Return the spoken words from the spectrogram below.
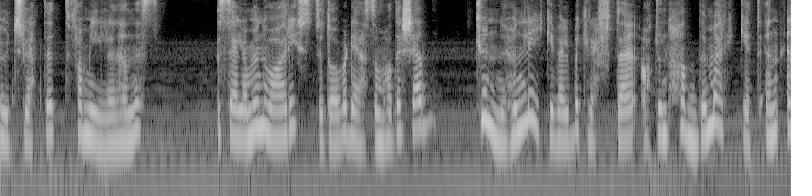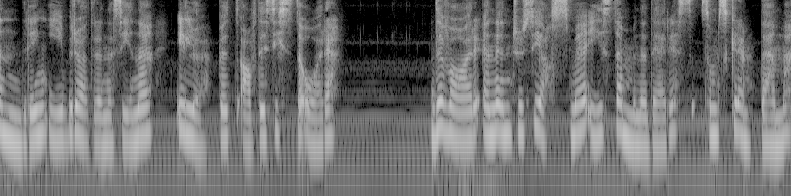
utslettet familien hennes. Selv om hun var rystet over det som hadde skjedd, kunne hun likevel bekrefte at hun hadde merket en endring i brødrene sine i løpet av det siste året. Det var en entusiasme i stemmene deres som skremte henne.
